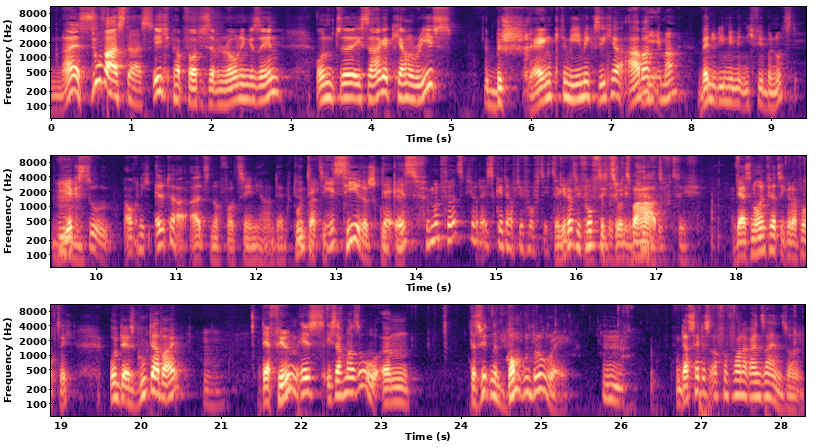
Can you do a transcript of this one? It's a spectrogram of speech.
Nice. du warst das. Ich habe 47 Ronin gesehen und äh, ich sage, Keanu Reeves, beschränkte Mimik sicher, aber Wie immer. wenn du die Mimik nicht viel benutzt, wirkst du auch nicht älter als noch vor zehn Jahren. Der Typ der hat sich ist, tierisch gut der gemacht. ist 45 oder geht er auf die 50 zu? Der geht auf die 50 zu und zwar hart. 50. Der ist 49 oder 50 und der ist gut dabei. Der Film ist, ich sag mal so, ähm, das wird eine Bomben-Blu-ray. Und das hätte es auch von vornherein sein sollen.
